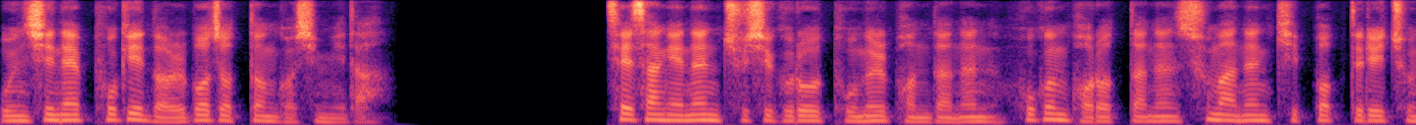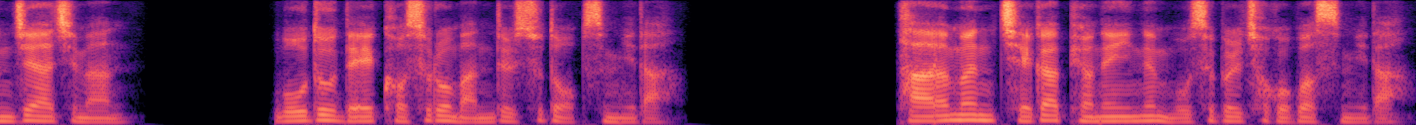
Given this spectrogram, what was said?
운신의 폭이 넓어졌던 것입니다. 세상에는 주식으로 돈을 번다는 혹은 벌었다는 수많은 기법들이 존재하지만 모두 내 것으로 만들 수도 없습니다. 다음은 제가 변해 있는 모습을 적어봤습니다.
